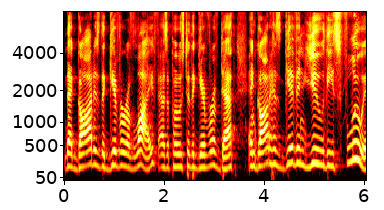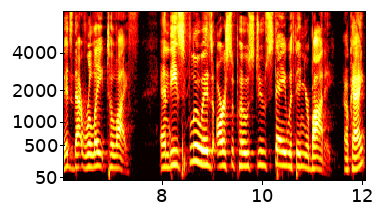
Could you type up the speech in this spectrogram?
that God is the giver of life as opposed to the giver of death, and God has given you these fluids that relate to life and these fluids are supposed to stay within your body, okay?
